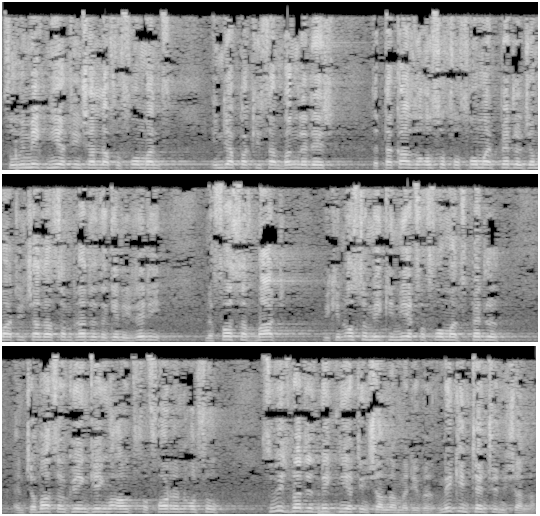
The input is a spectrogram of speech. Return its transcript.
So we make niyat inshallah for four months. India, Pakistan, Bangladesh. The taqaza also for four months. Pedal Jamaat inshallah. Some brothers are getting ready. In the first of March, we can also make a niyat for four months pedal. And Jamaats are going, going out for foreign also. So which brothers make niyat inshallah, my dear brothers? Make intention inshallah.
